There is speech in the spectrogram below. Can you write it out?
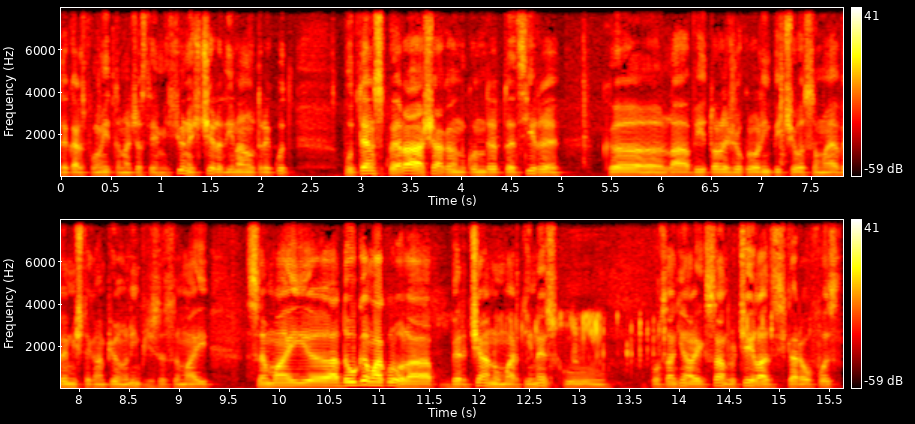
de care ați pomenit în această emisiune și cele din anul trecut, putem spera așa că în, cu îndreptățire că la viitoarele Jocuri Olimpice o să mai avem niște campioni olimpici, să, să mai, să mai uh, adăugăm acolo la Berceanu, Martinescu, Constantin Alexandru, ceilalți care au fost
